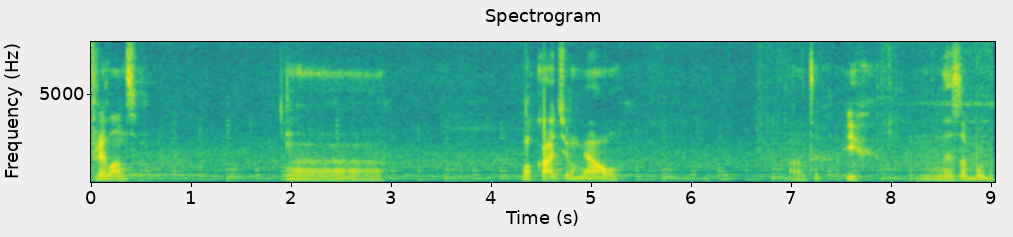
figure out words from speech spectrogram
фрілансер. Е, Ну, Катю, Мяу. Їх не забуду.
